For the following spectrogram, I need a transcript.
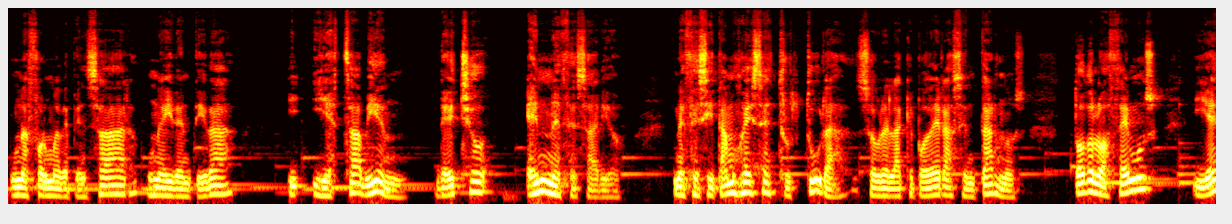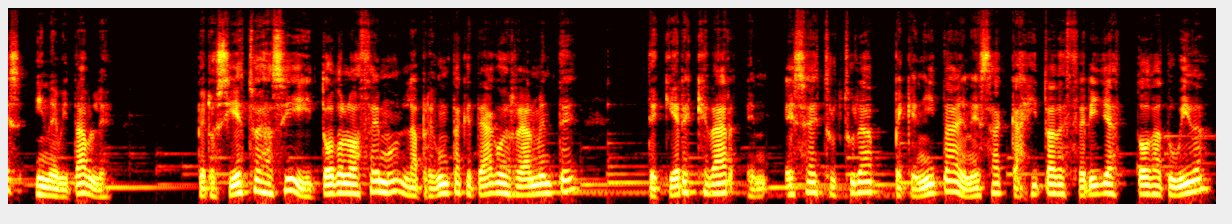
una forma de pensar, una identidad. Y, está bien, de hecho es necesario. Necesitamos esa estructura sobre la que poder asentarnos. Todo lo hacemos y es inevitable. Pero si esto es así y todo lo hacemos, la pregunta que te hago es realmente te quieres quedar en esa estructura pequeñita, en esa cajita de cerillas toda tu vida?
